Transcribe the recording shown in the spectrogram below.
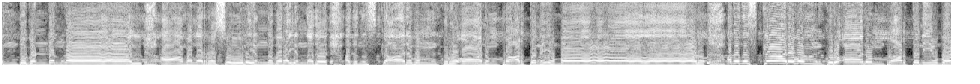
എന്തുകൊണ്ടെന്നാൽ ആമന റസൂൽ എന്ന് പറയുന്നത് അത് നിസ്കാരവും ഖുർആാനും പ്രാർത്ഥനയുമാണ്. അത് നിസ്കാരവും ഖുർആാനും പ്രാർത്ഥനയുമോ.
